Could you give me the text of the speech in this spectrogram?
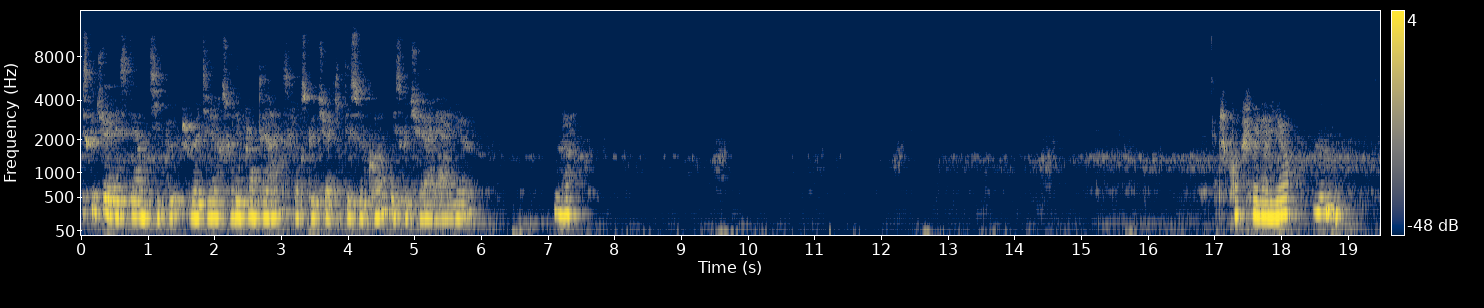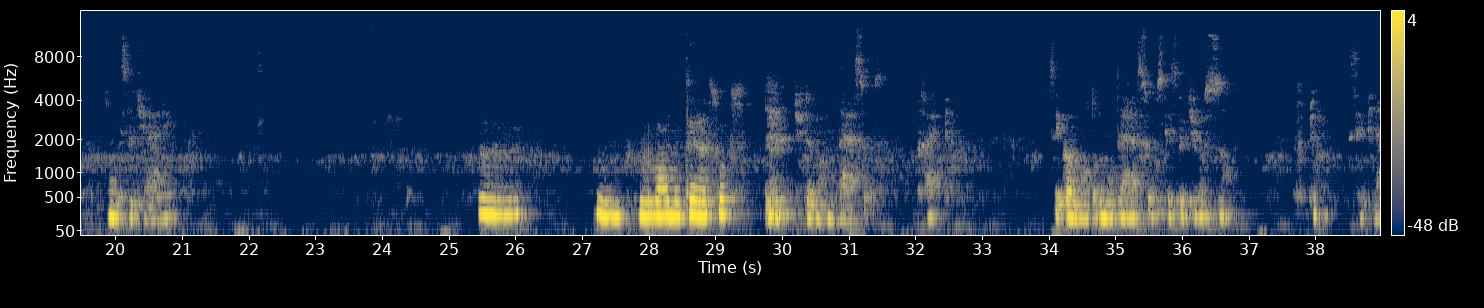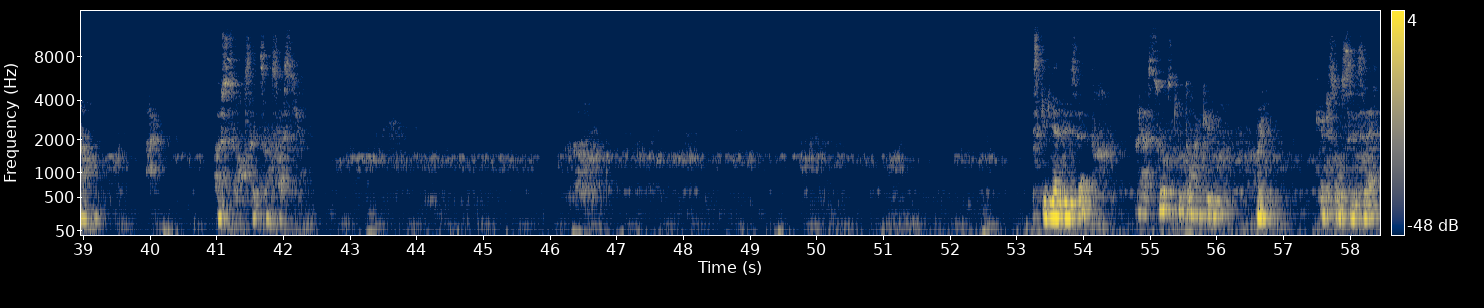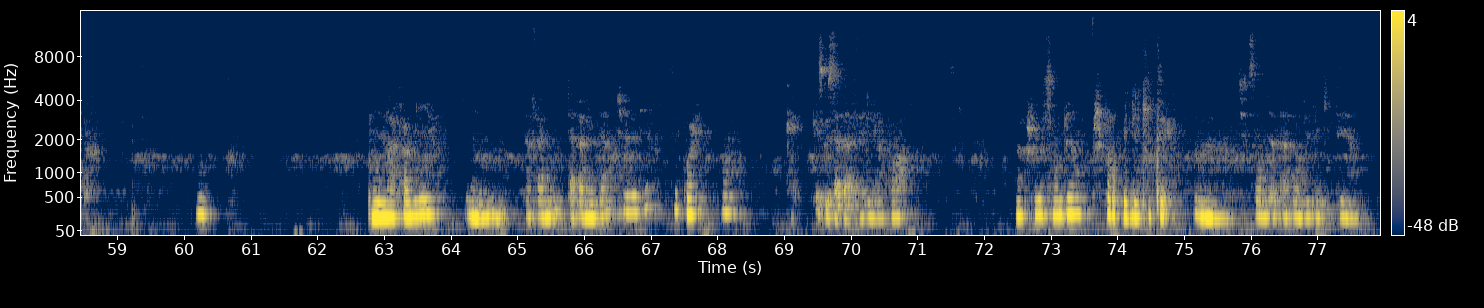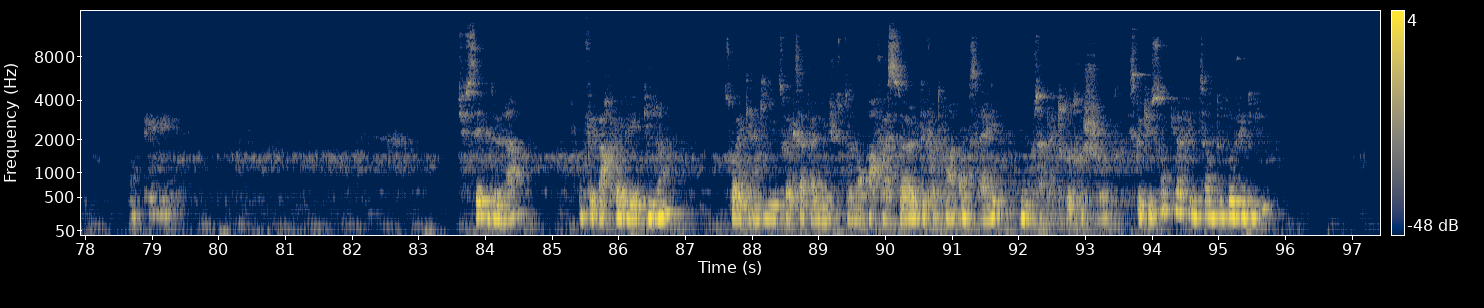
Est-ce que tu es resté un petit peu, je veux dire, sur les plans terrestres lorsque tu as quitté ce corps? Est-ce que tu es allé ailleurs? Je crois que je suis allée ailleurs. Hmm. Où est-ce que tu es allé? Euh, voir monter à la source. Tu te vois remonter à la source. Très bien. C'est comment de remonter à la source? Qu'est-ce que tu ressens? C'est bien. C'est bien. Ouais. Ressens cette sensation. Est-ce qu'il y a des êtres à la source qui t'ont accueilli? Oui. Quels sont ces êtres? Ma famille. Hmm. Ta famille Ta famille d'âme, tu veux dire? Oui. Oui. Ok. Qu'est-ce que ça t'a fait de les voir Je me sens bien. J'ai pas envie de les quitter. Hmm, Tu te sens bien, t'as pas envie de les quitter. Hein. Ok. Tu sais que de là, on fait parfois des bilans, soit avec un guide, soit avec sa famille, justement, parfois seul, des fois devant un conseil, ou ça peut être tout autre chose. Est-ce que tu sens que tu as fait une sorte de revue de vie?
